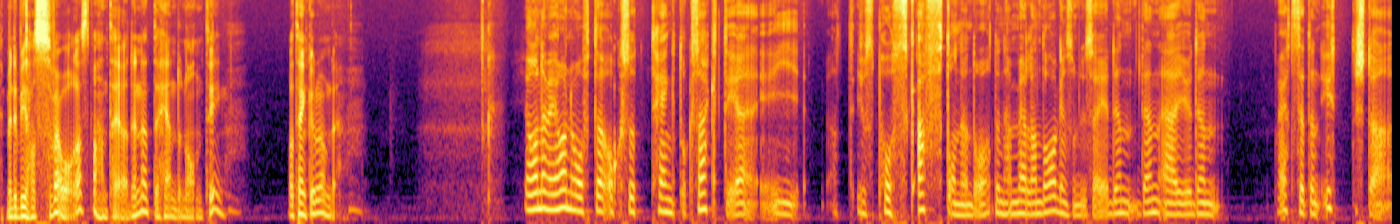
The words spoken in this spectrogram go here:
Men det vi har svårast att hantera det är när det inte händer någonting. Vad tänker du om det? Ja, nej, jag har nog ofta också tänkt och sagt det i att just påskaftonen, då, den här mellandagen som du säger, den, den är ju den, på ett sätt den yttersta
